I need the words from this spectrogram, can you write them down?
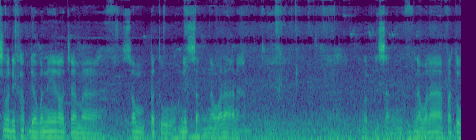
สวัสดีครับ เดี๋ยววันนี้เราจะมาซ่อมประตูนิสสันนาวาร่านะครับรถนิสสันนาวาร่าประตู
